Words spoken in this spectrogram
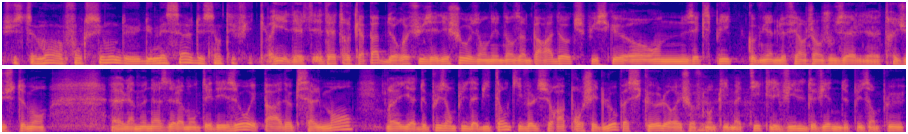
justement en fonction du, message des scientifiques. Oui, d'être capable de refuser des choses. On est dans un paradoxe puisque on nous explique, comme vient de le faire Jean Jouzel euh, très justement, la menace de la montée des eaux et paradoxalement, il y a de plus en plus d'habitants qui veulent se rapprocher de l'eau parce que le réchauffement climatique, les villes deviennent de plus en plus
